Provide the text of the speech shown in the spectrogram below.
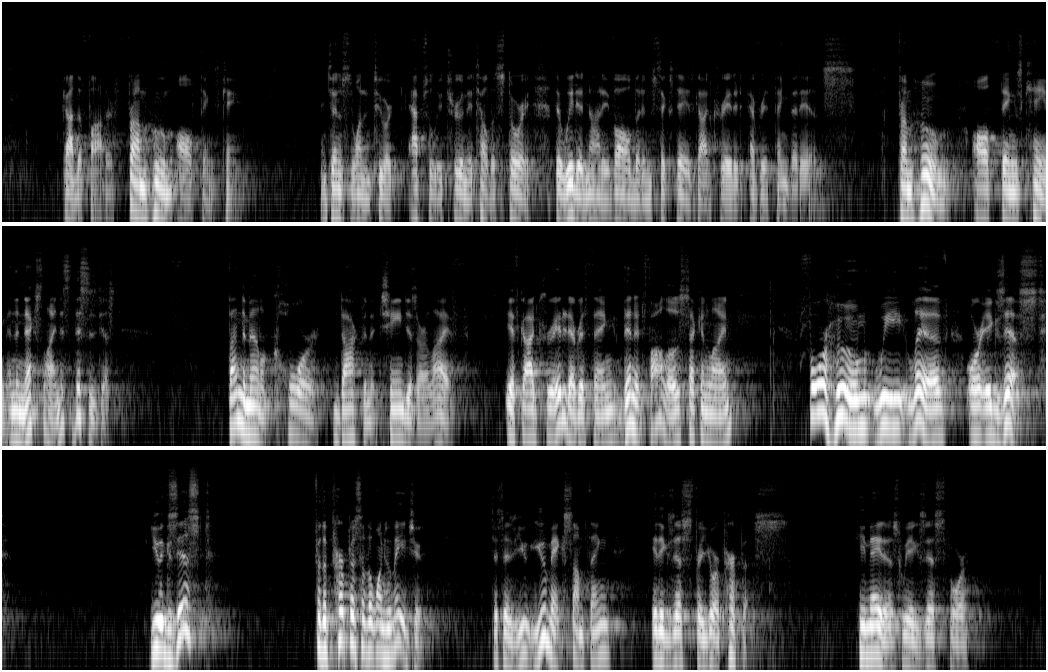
God the Father, from whom all things came. And Genesis 1 and 2 are absolutely true, and they tell the story that we did not evolve, but in six days God created everything that is, from whom all things came. And the next line, this, this is just fundamental core doctrine that changes our life. If God created everything, then it follows, second line, for whom we live or exist. You exist for the purpose of the one who made you. Just as you, you make something, it exists for your purpose. He made us, we exist for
